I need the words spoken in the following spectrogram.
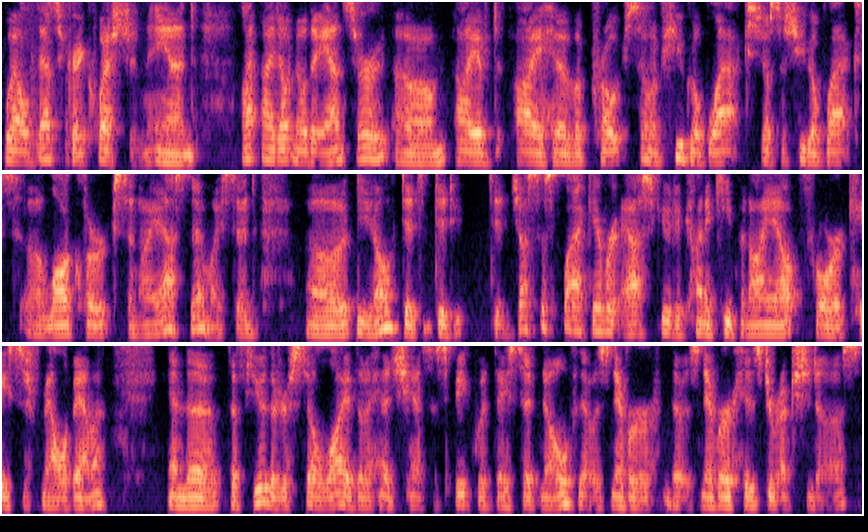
Well, that's a great question, and I, I don't know the answer. Um, I have I have approached some of Hugo Black's, Justice Hugo Black's uh, law clerks, and I asked them. I said, uh, you know, did did did Justice Black ever ask you to kind of keep an eye out for cases from Alabama? And the the few that are still alive that I had a chance to speak with, they said no. That was never that was never his direction to us.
